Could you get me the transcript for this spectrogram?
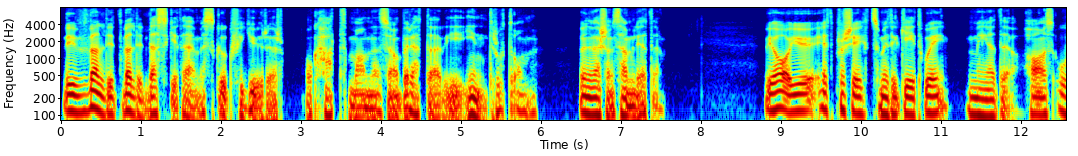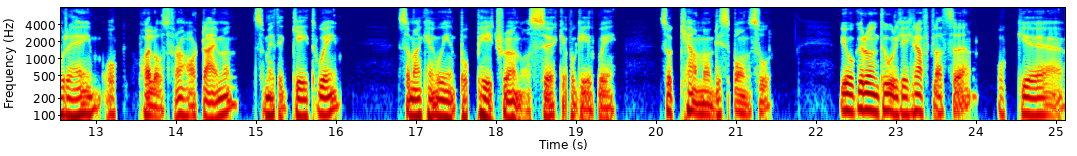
det är väldigt, väldigt läskigt det här med skuggfigurer och Hattmannen som jag berättar i introt om universums hemligheter. Vi har ju ett projekt som heter Gateway med eh, Hans Oreheim och Charlotte från Heart Diamond som heter Gateway. Så man kan gå in på Patreon och söka på Gateway. så kan man bli sponsor. Vi åker runt till olika kraftplatser och eh,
